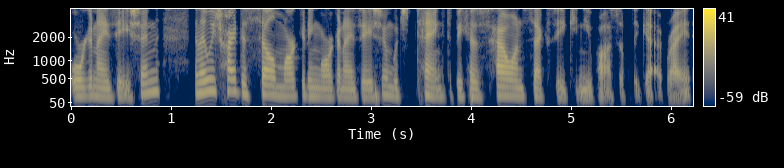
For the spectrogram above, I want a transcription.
organization. And then we tried to sell marketing organization, which tanked because how unsexy can you possibly get, right?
